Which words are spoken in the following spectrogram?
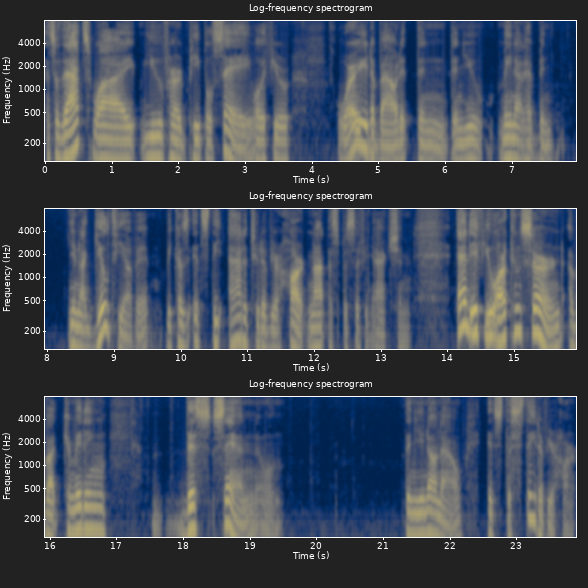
And so that's why you've heard people say, well, if you're worried about it, then then you may not have been you're not guilty of it because it's the attitude of your heart, not a specific action. And if you are concerned about committing this sin, then you know now it's the state of your heart.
